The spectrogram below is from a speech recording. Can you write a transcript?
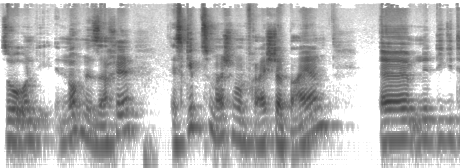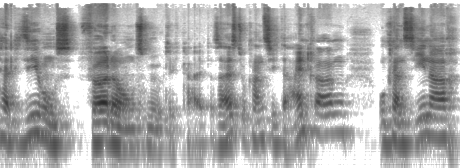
So, und noch eine Sache, es gibt zum Beispiel vom Freistaat Bayern äh, eine Digitalisierungsförderungsmöglichkeit. Das heißt, du kannst dich da eintragen und kannst je nach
